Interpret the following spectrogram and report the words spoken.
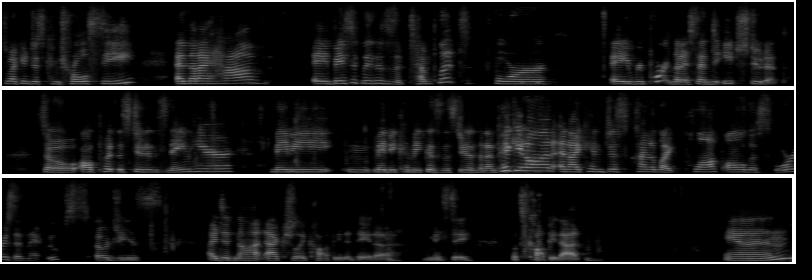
So I can just control C, and then I have a, basically this is a template for a report that I send to each student. So I'll put the student's name here, maybe maybe Khameeka's the student that I'm picking on, and I can just kind of like plop all the scores in there. Oops, oh geez. I did not actually copy the data. Let me see. Let's copy that. And,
